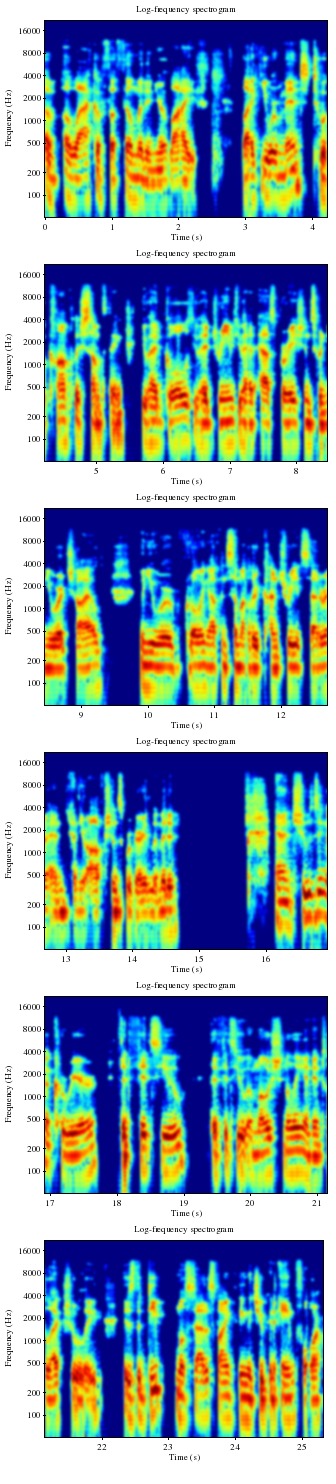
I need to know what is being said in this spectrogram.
of a lack of fulfillment in your life. Like you were meant to accomplish something. You had goals, you had dreams, you had aspirations when you were a child, when you were growing up in some other country, et cetera, and, and your options were very limited. And choosing a career that fits you, that fits you emotionally and intellectually, is the deep, most satisfying thing that you can aim for.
